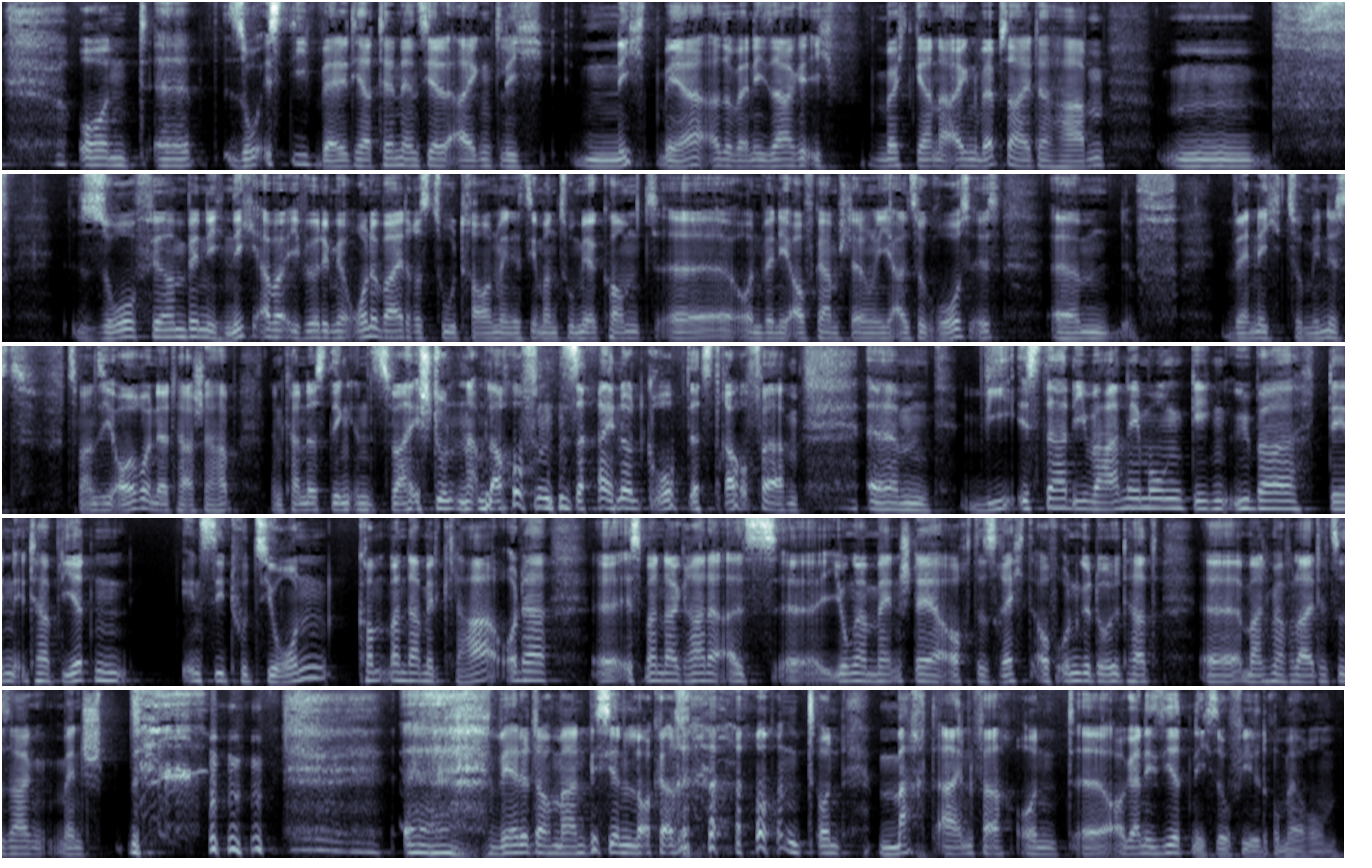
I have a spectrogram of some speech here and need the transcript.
Und äh, so ist die Welt ja tendenziell eigentlich nicht mehr. Also wenn ich sage, ich möchte gerne eine eigene Webseite haben, mh, mm, so firm bin ich nicht, aber ich würde mir ohne weiteres zutrauen, wenn jetzt jemand zu mir kommt äh, und wenn die Aufgabenstellung nicht allzu groß ist, ähm, wenn ich zumindest 20 Euro in der Tasche habe, dann kann das Ding in zwei Stunden am Laufen sein und grob das drauf haben. Ähm, wie ist da die Wahrnehmung gegenüber den etablierten Institutionen? kommt man damit klar oder äh, ist man da gerade als äh, junger Mensch, der ja auch das Recht auf Ungeduld hat, äh, manchmal verleitet zu sagen, Mensch, äh, werdet doch mal ein bisschen lockerer und, und macht einfach und äh, organisiert nicht so viel drumherum.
